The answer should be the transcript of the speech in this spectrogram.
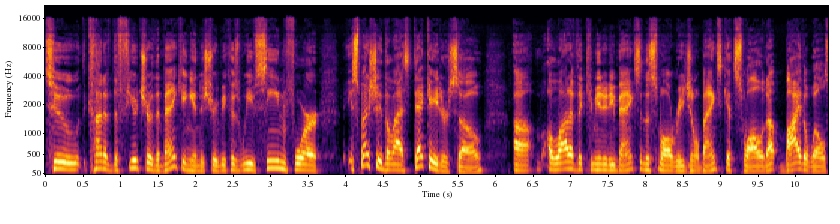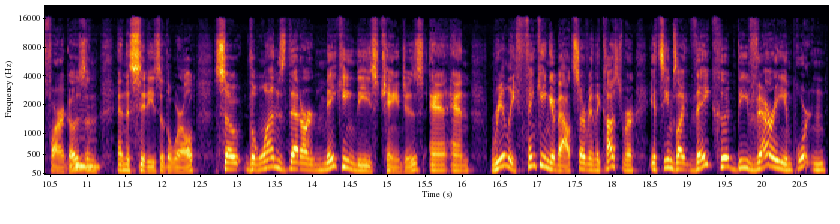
to kind of the future of the banking industry because we've seen for especially the last decade or so uh, a lot of the community banks and the small regional banks get swallowed up by the Wells Fargos mm and, and the Citis of the world. So the ones that are making these changes and, and really thinking about serving the customer, it seems like they could be very important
